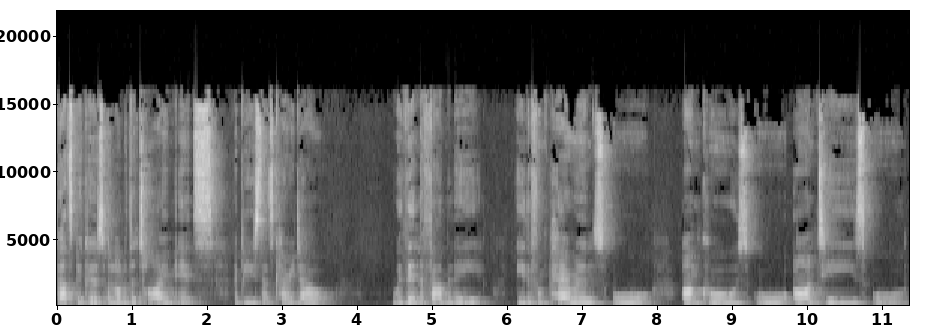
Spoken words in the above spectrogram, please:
that's because a lot of the time it's abuse that's carried out within the family, either from parents or uncles or aunties or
